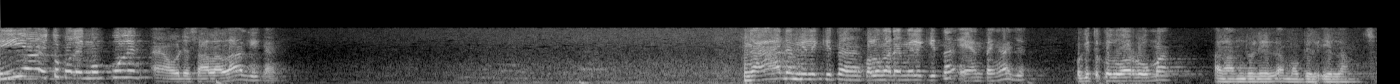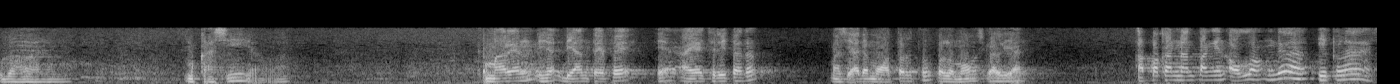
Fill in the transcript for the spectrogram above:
Iya itu boleh ngumpulin. Eh udah salah lagi kan nggak ada milik kita. Kalau nggak ada milik kita ya enteng aja. Begitu keluar rumah alhamdulillah mobil hilang. Subhanallah. Makasih ya Allah. Kemarin ya, di antv ya ayah cerita tuh masih ada motor tuh kalau mau sekalian. Apakah nantangin Allah? Enggak ikhlas.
